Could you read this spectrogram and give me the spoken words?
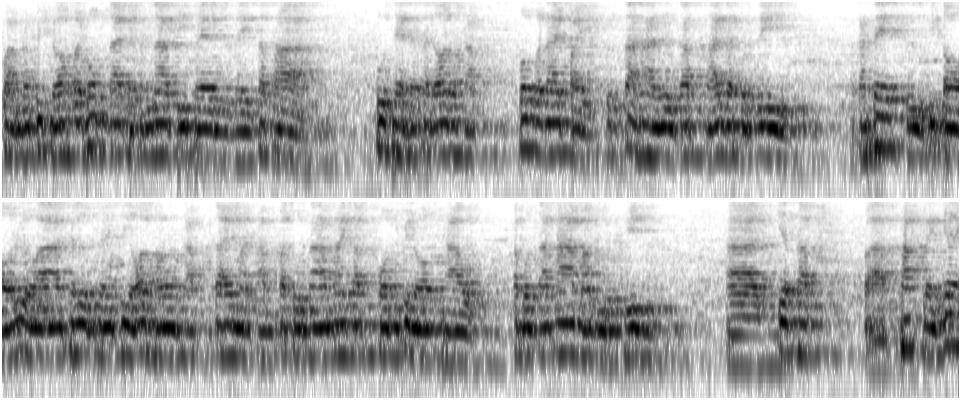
ความรับผิดชอบไปผมได้ไปทำหน้าที่แทนในสภาผู้แทนราษฎรนะครับ ผมก็ได้ไปปรึกษาหารือกับทางรัฐมนตรีเกษตรคือพี่ต่อหรือว่าเฉลิมชัยซีออนของเรครับ ได้มาทำประตูน้ำให้กับคนพี่น้องชาวตำบลตาข้ามาบุญพินเกี่ยวกับอ่าพักแหล่งย่อย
